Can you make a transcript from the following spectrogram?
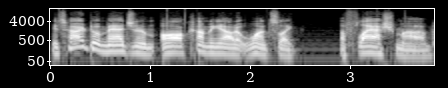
it's hard to imagine them all coming out at once like a flash mob.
